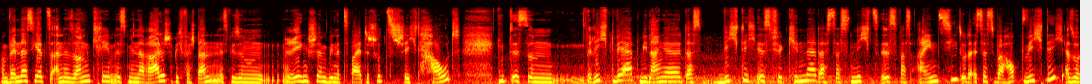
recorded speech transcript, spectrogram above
Und wenn das jetzt eine Sonnencreme ist, mineralisch, habe ich verstanden, ist wie so ein Regenschirm, wie eine zweite Schutzschicht Haut. Gibt es so einen Richtwert, wie lange das wichtig ist für Kinder, dass das nichts ist, was einzieht? Oder ist das überhaupt wichtig? Also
